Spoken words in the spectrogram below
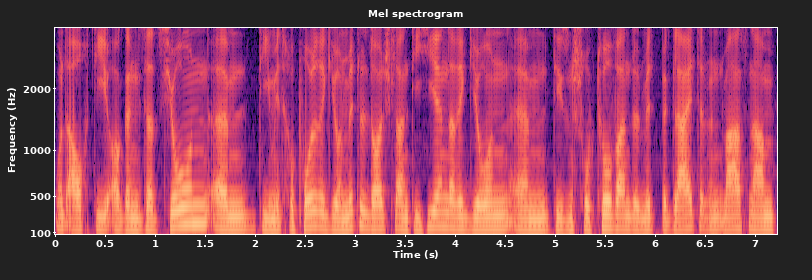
Und auch die Organisation, ähm, die Metropolregion Mitteldeutschland, die hier in der Region ähm, diesen Strukturwandel mit begleitet und Maßnahmen,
